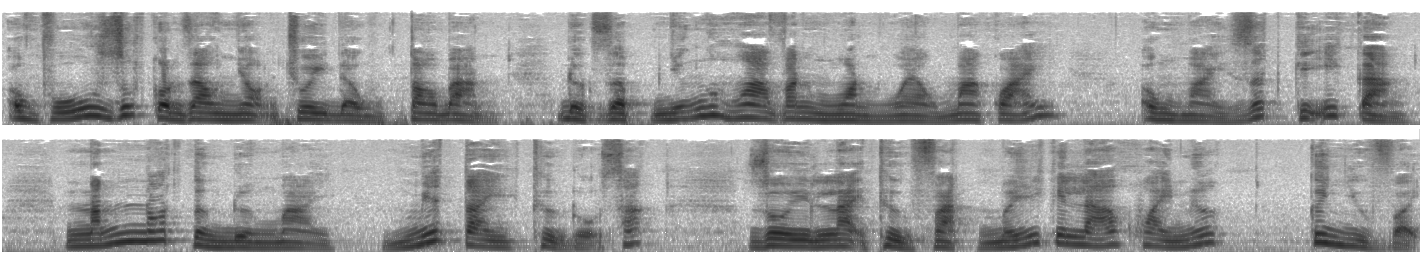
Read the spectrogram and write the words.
Ông Phú rút con dao nhọn chuôi đồng to bản, được dập những hoa văn ngoằn ngoèo ma quái. Ông mài rất kỹ càng, nắn nót từng đường mài, miết tay thử độ sắc, rồi lại thử phạt mấy cái lá khoai nước. Cứ như vậy,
